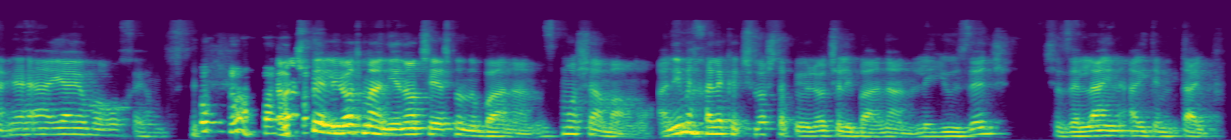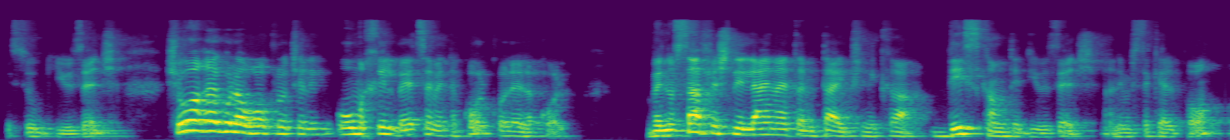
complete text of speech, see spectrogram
היה היה יום ארוך היום. שלוש פעילויות מעניינות שיש לנו בענן, אז כמו שאמרנו, אני מחלק את שלושת הפעילויות שלי בענן ל-usage, שזה line item type מסוג usage, שהוא הרגולר workload שלי, הוא מכיל בעצם את הכל כולל הכל. בנוסף יש לי line item type שנקרא discounted usage, אני מסתכל פה,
